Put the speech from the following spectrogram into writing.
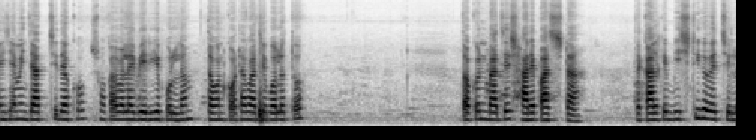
এই যে আমি যাচ্ছি, দেখো, সকালবেলায় বেরিয়ে পড়লাম। তখন কটা বাজে বলো তো? তখন বাজে সাড়ে পাঁচটা। তা কালকে বৃষ্টি হয়েছিল,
